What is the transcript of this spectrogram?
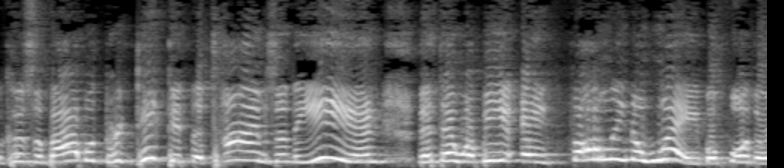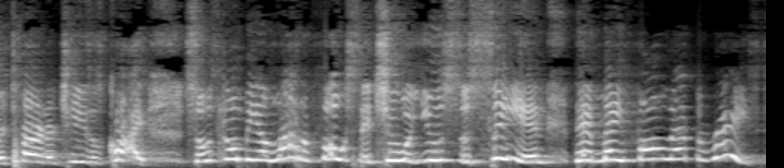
Because the Bible predicted the times of the end that there will be a falling away before the return of Jesus Christ. So it's going to be a lot of folks that you are used to seeing that may fall out the race.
